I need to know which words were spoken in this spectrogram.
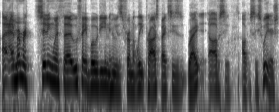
I, I remember sitting with uh, Uffe Bodin, who's from Elite Prospects. He's Right. obviously obviously Swedish.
